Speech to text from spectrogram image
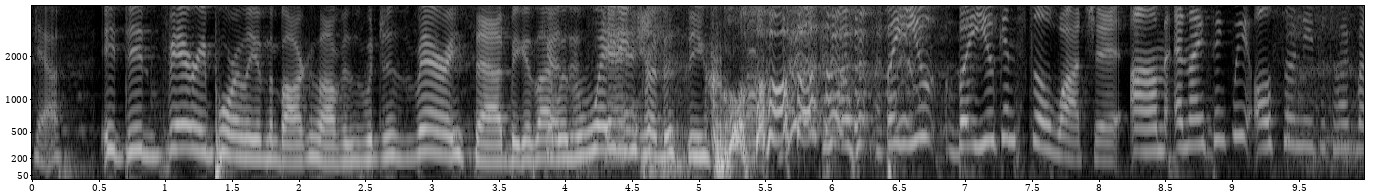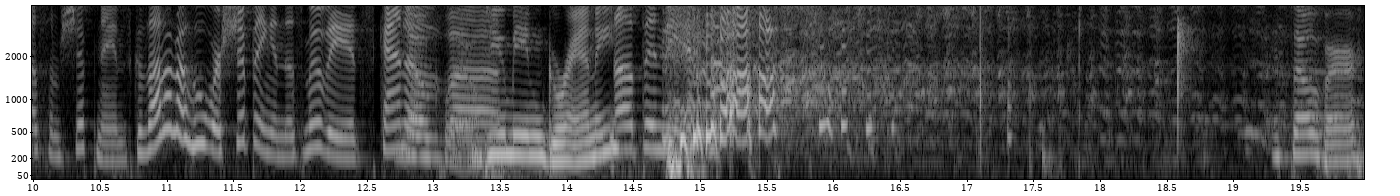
Yeah. It did very poorly in the box office, which is very sad because I was waiting gay. for the sequel. but you but you can still watch it. Um, and I think we also need to talk about some ship names because I don't know who we're shipping in this movie. It's kind No of clue. uh, Do you mean Granny? up in the It's over.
